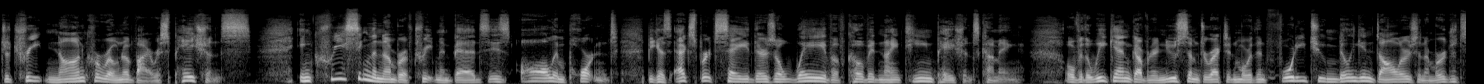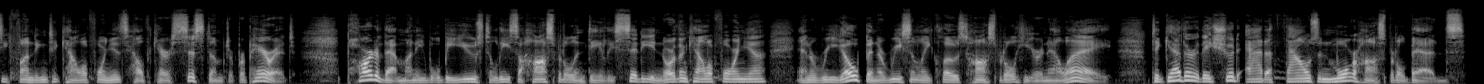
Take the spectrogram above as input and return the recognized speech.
to treat non coronavirus patients. Increasing the number of treatment beds is all important because experts say there's a wave of COVID 19 patients coming. Over the weekend, Governor Newsom directed more than $42 million in emergency funding to California's healthcare system to prepare it. Part of that money will be be used to lease a hospital in Daly City in Northern California and reopen a recently closed hospital here in LA. Together, they should add a thousand more hospital beds,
